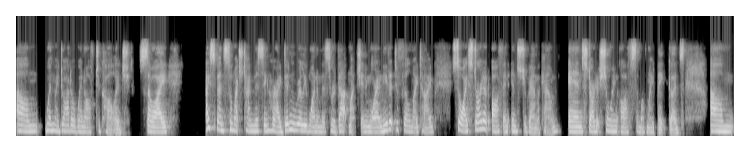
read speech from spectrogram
um, when my daughter went off to college. So I, I spent so much time missing her. I didn't really want to miss her that much anymore. I needed to fill my time. So I started off an Instagram account and started showing off some of my baked goods. Um,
